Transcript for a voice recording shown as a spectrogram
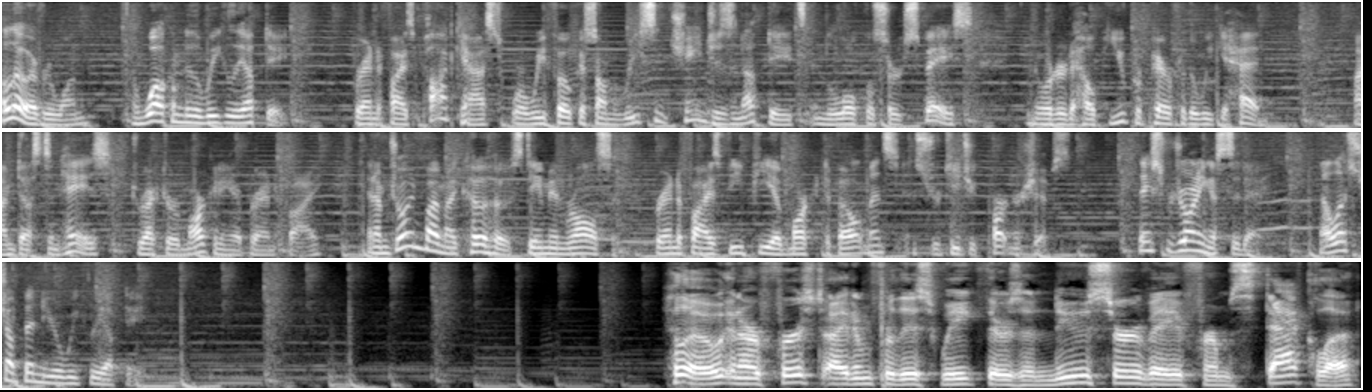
Hello, everyone, and welcome to the weekly update, Brandify's podcast where we focus on recent changes and updates in the local search space in order to help you prepare for the week ahead. I'm Dustin Hayes, Director of Marketing at Brandify, and I'm joined by my co host, Damian Rollison, Brandify's VP of Market Developments and Strategic Partnerships. Thanks for joining us today. Now let's jump into your weekly update. Hello, in our first item for this week, there's a new survey from Stackla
